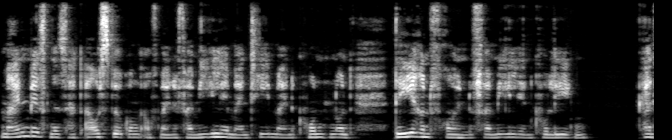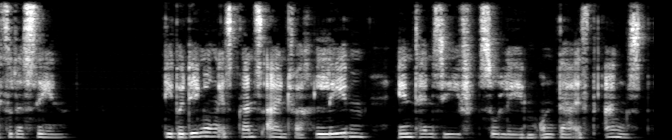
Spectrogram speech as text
Mein Business hat Auswirkungen auf meine Familie, mein Team, meine Kunden und deren Freunde, Familien, Kollegen. Kannst du das sehen? Die Bedingung ist ganz einfach. Leben intensiv zu leben, und da ist Angst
